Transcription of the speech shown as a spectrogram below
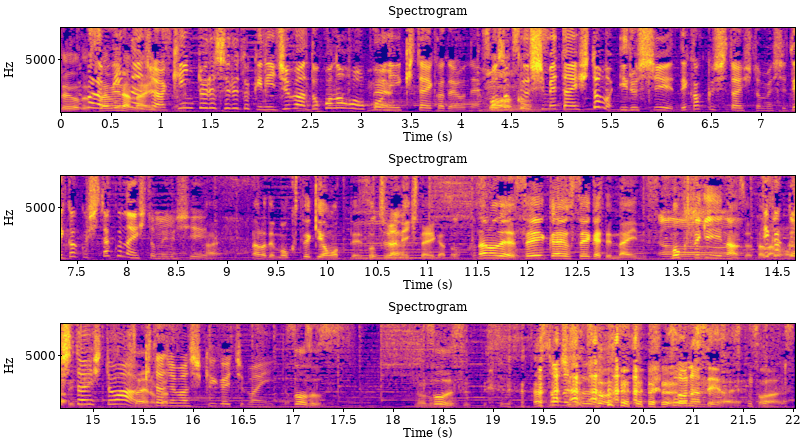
ということでスタだからみんミナなないじゃあんですよ。筋トレするときに自分はどこの方向に行きたいかだよね。細く締めたい人もいるしでかくしたい人もいるしでかくしたくない人もいるし、はい、なので目的を持ってどちらに行きたいかと。なので正解不正解ってないんです。目的なんですよたでだの目的。かくしたい人は北島式が一番いいと。そうそうですなるほどそうです。ってそうです。そうなんです、はいそうなんです。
